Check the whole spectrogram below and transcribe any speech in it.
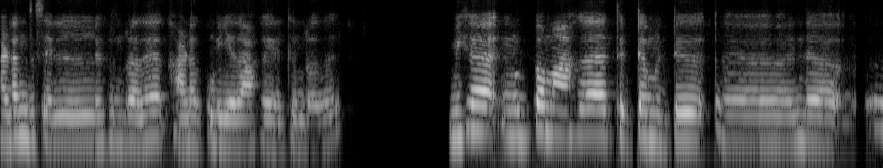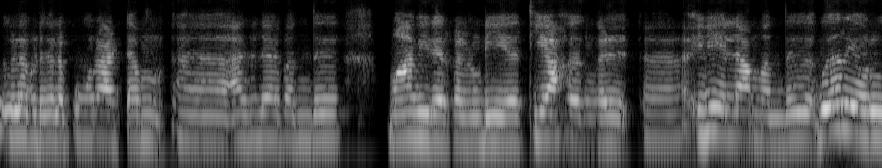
கடந்து செல்லுகின்றத காணக்கூடியதாக இருக்கின்றது. மிக நுட்பமாக திட்டமிட்டு இந்த ஈழ விடுதலை போராட்டம் அதுல வந்து மாவீரர்களுடைய தியாகங்கள் அஹ் இவையெல்லாம் வந்து வேற ஒரு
